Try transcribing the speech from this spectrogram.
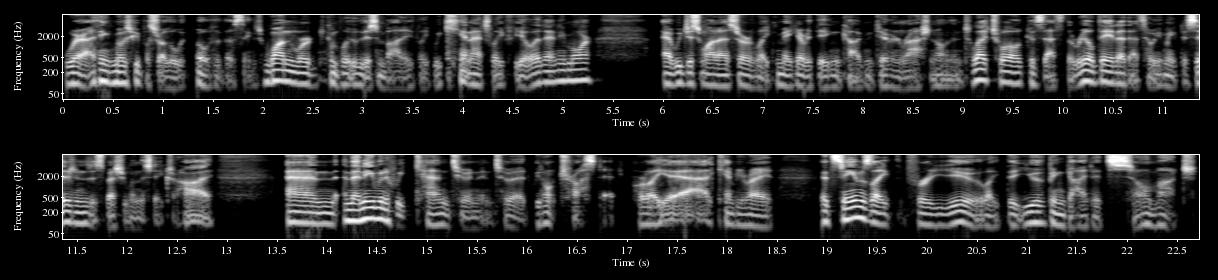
Where I think most people struggle with both of those things. One, we're completely disembodied, like we can't actually feel it anymore. And we just want to sort of like make everything cognitive and rational and intellectual because that's the real data. That's how we make decisions, especially when the stakes are high. And and then even if we can tune into it, we don't trust it. We're like, yeah, it can't be right. It seems like for you, like that you have been guided so much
